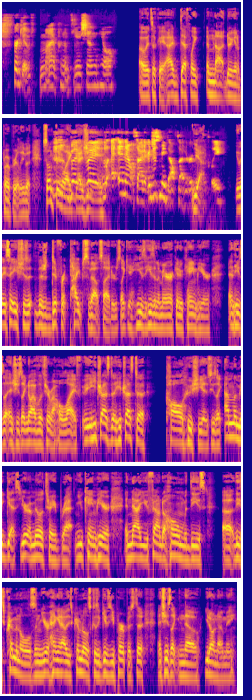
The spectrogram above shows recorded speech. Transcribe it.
Forgive my pronunciation. He'll. Oh, it's okay. I definitely am not doing it appropriately, but something like but, Gaijin. but an outsider. It just means outsider. Yeah. Basically. they say she's there's different types of outsiders. Like he's he's an American who came here, and he's like, and she's like, no, I've lived here my whole life. He tries to he tries to call who she is. He's like, I'm. Let me guess, you're a military brat, and you came here, and now you found a home with these. Uh, these criminals and you're hanging out with these criminals because it gives you purpose to, and she's like, no, you don't know me.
